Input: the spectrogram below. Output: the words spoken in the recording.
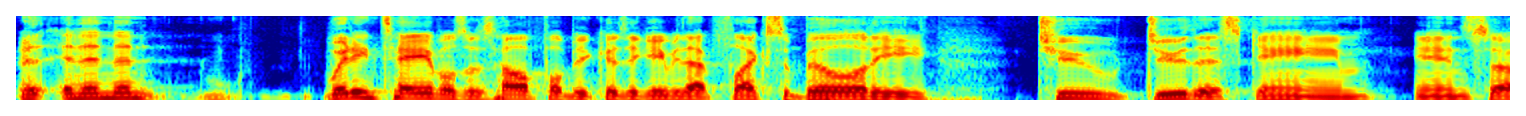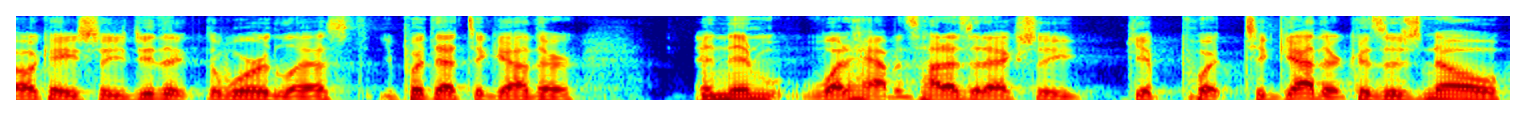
And, then, then waiting tables was helpful because it gave you that flexibility to do this game. And so, okay, so you do the, the word list, you put that together, and then what happens? How does it actually get put together? Because there's no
